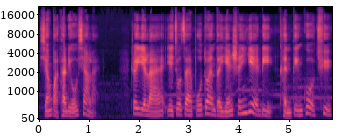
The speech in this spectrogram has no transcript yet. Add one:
想把它留下来。这一来，也就在不断的延伸业力，肯定过去，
